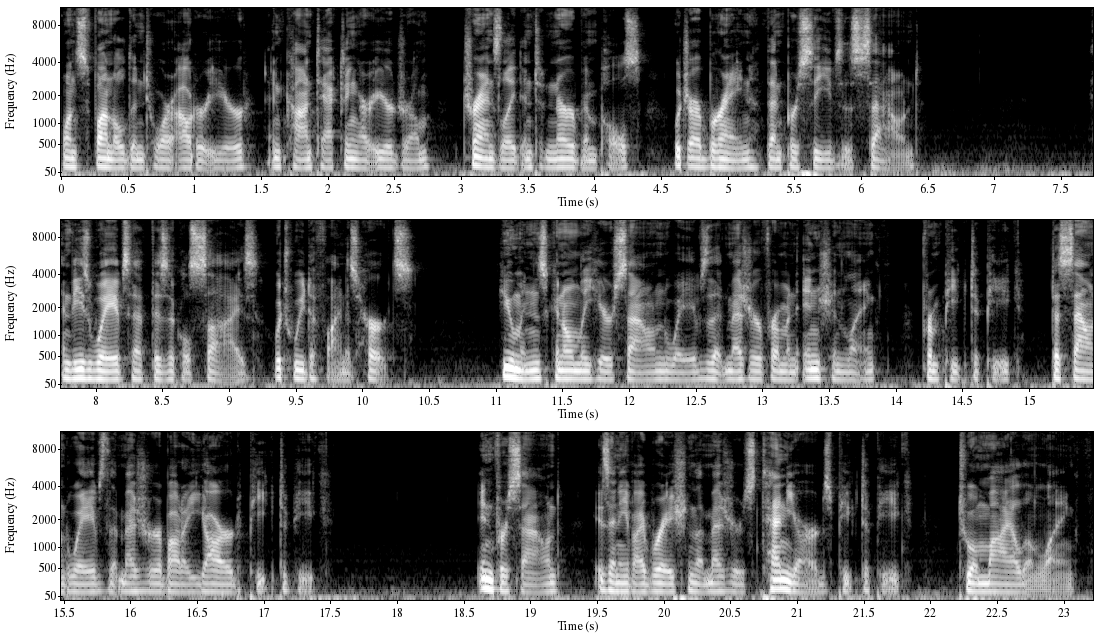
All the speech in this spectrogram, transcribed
once funneled into our outer ear and contacting our eardrum, translate into nerve impulse, which our brain then perceives as sound. And these waves have physical size, which we define as hertz. Humans can only hear sound waves that measure from an inch in length, from peak to peak, to sound waves that measure about a yard peak to peak. Infrasound is any vibration that measures 10 yards peak to peak to a mile in length.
